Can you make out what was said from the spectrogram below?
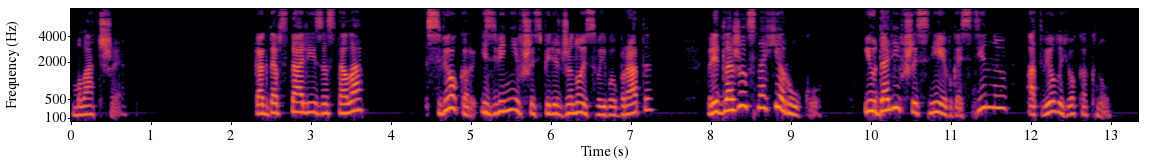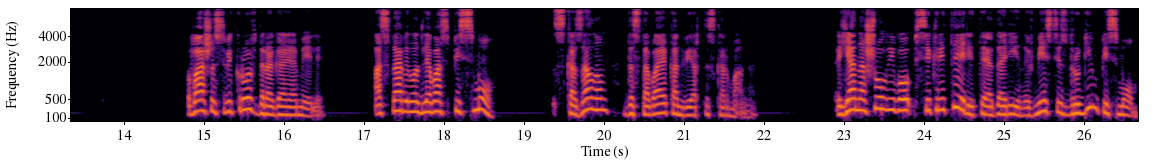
младшая. Когда встали из-за стола, свекор, извинившись перед женой своего брата, предложил снохе руку и, удалившись с ней в гостиную, отвел ее к окну. — Ваша свекровь, дорогая Амелия, оставила для вас письмо, — сказал он, доставая конверт из кармана. Я нашел его в секретаре Теодорины вместе с другим письмом,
